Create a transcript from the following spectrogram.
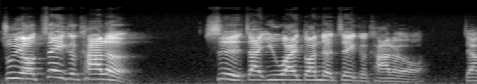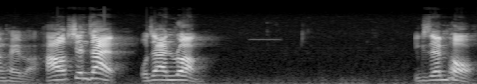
注意哦，这个 color。是在 UI 端的这个 color 哦，这样可以吧？好，现在我再按 run example，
